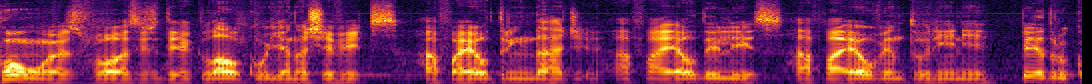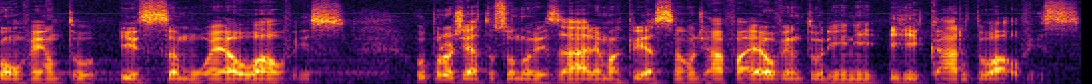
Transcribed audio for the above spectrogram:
Com as vozes de Glauco Janachevitz, Rafael Trindade, Rafael Delis, Rafael Venturini, Pedro Convento e Samuel Alves. O projeto Sonorizar é uma criação de Rafael Venturini e Ricardo Alves.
